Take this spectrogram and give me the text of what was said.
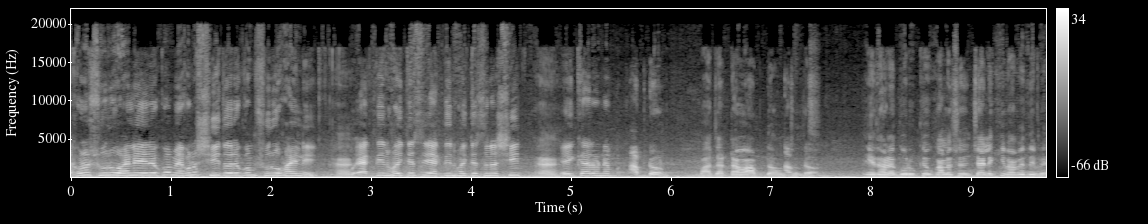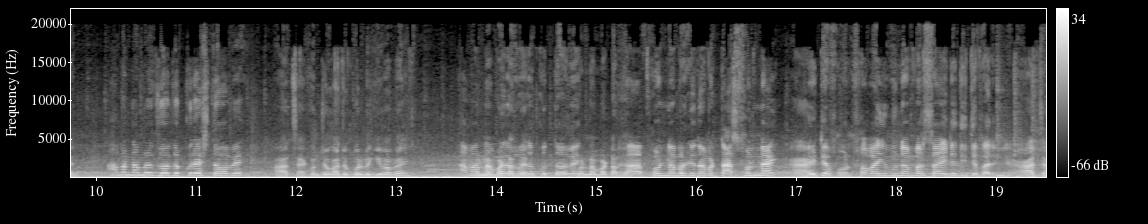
এখনও শুরু হয়নি এরকম এখনও শীত ওরকম শুরু হয়নি। হ্যাঁ। একদিন হইতেছে একদিন হইতেছে না শীত হ্যাঁ। এই কারণে আপডাউন বাজারটাও আপডাউন এই ধরনের গরু কেউ কালেকশন চাইলে কীভাবে দেবেন? আমার নাম্বার যোগাযোগ করে আসতে হবে। আচ্ছা এখন যোগাযোগ করবে কীভাবে? আমার নাম্বারটা যোগাযোগ করতে হবে। ফোন নাম্বারটা দেন। হ্যাঁ, ফোন নাম্বার কিন্তু আমার টাচ ফোন নাই। এটা ফোন সবাই ইমো নাম্বার চাই এটা দিতে পারি না। আচ্ছা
